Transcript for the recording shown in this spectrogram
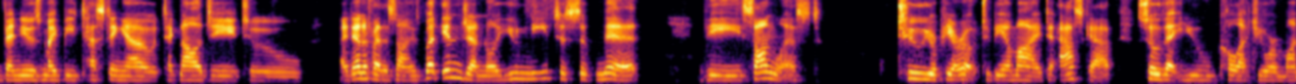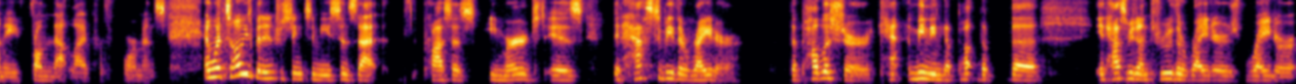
venues might be testing out technology to identify the songs, but in general, you need to submit the song list to your PRO, to BMI, to ASCAP, so that you collect your money from that live performance. And what's always been interesting to me since that process emerged is it has to be the writer, the publisher, can't. meaning the the the it has to be done through the writer's writer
